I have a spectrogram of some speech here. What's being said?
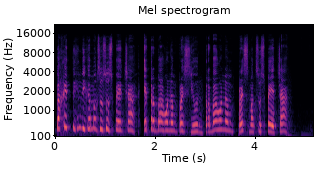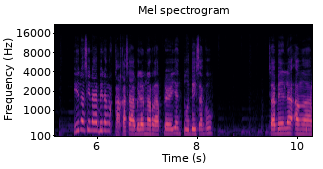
Bakit hindi ka magsususpecha? Eh, trabaho ng press yun. Trabaho ng press magsuspecha. Yun ang sinabi ng, kakasabi lang ng Rappler yan two days ago. Sabi nila, ang uh,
